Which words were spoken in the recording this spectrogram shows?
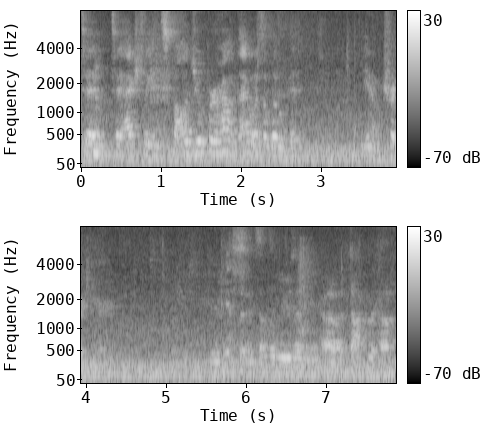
to, to actually install Jupyter Hub, that was a little bit, you know, trickier. Yes, It sounds like you're using uh, Docker Hub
